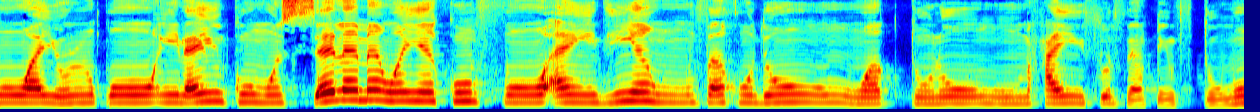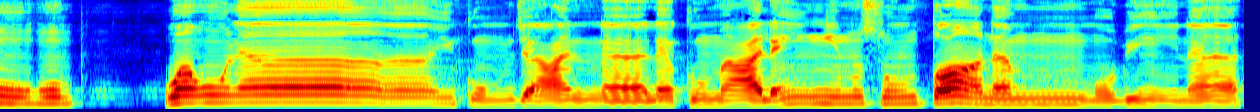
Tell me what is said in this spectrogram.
ويلقوا إليكم السلم ويكفوا أيديهم فخذوهم واقتلوهم حيث ثقفتموهم ۖ وأولئكم جعلنا لكم عليهم سلطانا مبينا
